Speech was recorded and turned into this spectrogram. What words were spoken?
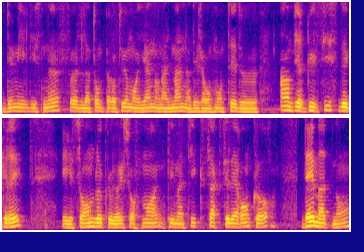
2019, euh, la température moyenne en Allemagne a déjà augmenté de 1,6 degré. Et il semble que le réchauffement climatique s'accélère encore. Dès maintenant,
